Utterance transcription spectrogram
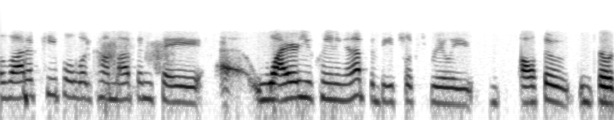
a lot of people would come up and say uh, why are you cleaning it up the beach looks really also those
